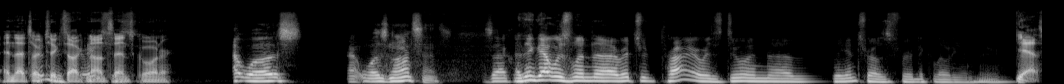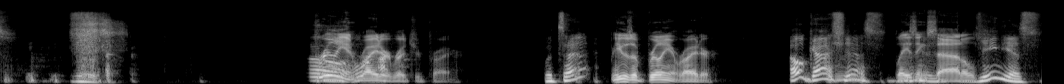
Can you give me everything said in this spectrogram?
And that's our Goodness TikTok gracious. nonsense corner. That was that was nonsense. Exactly. I think that was when uh, Richard Pryor was doing uh, the intros for Nickelodeon. There. Yes, Oh, brilliant writer, Richard Pryor. What's that? He was a brilliant writer. Oh gosh, yes. Blazing Yeah. Saddles. Genius.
